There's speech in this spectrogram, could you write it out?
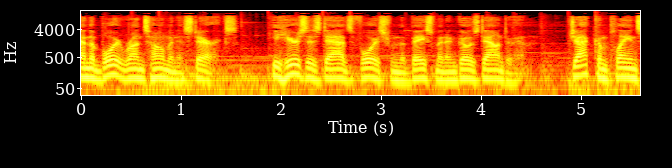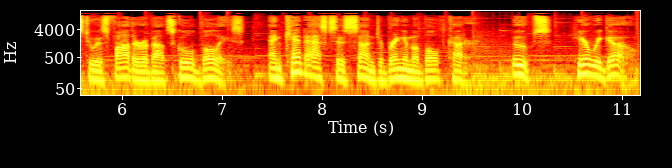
and the boy runs home in hysterics. He hears his dad's voice from the basement and goes down to him. Jack complains to his father about school bullies, and Kent asks his son to bring him a bolt cutter. Oops, here we go.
